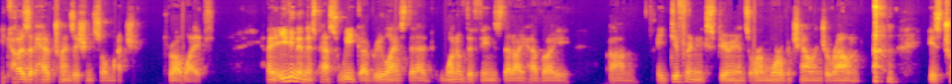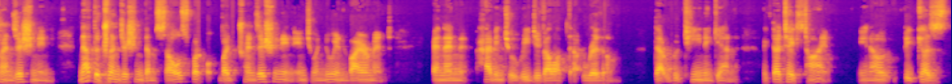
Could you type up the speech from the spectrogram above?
Because I have transitioned so much throughout life. And even in this past week, I've realized that one of the things that I have a um, a different experience or a more of a challenge around is transitioning, not the mm-hmm. transition themselves, but but transitioning into a new environment, and then having to redevelop that rhythm, that routine again. Like that takes time, you know, because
